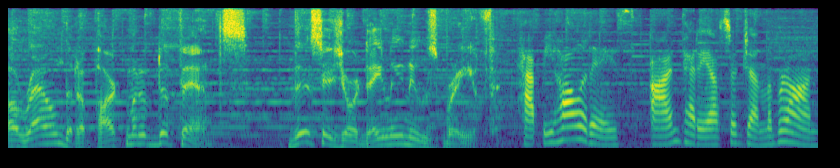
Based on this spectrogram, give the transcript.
around the Department of Defense. This is your daily news brief. Happy holidays. I'm Petty Officer Jen LeBron.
